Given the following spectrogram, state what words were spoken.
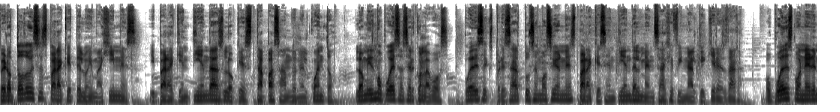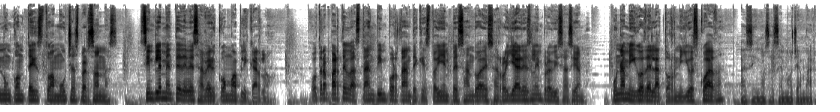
Pero todo eso es para que te lo imagines y para que entiendas lo que está pasando en el cuento. Lo mismo puedes hacer con la voz. Puedes expresar tus emociones para que se entienda el mensaje final que quieres dar. O puedes poner en un contexto a muchas personas. Simplemente debes saber cómo aplicarlo. Otra parte bastante importante que estoy empezando a desarrollar es la improvisación. Un amigo de la Tornillo Squad, así nos hacemos llamar,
